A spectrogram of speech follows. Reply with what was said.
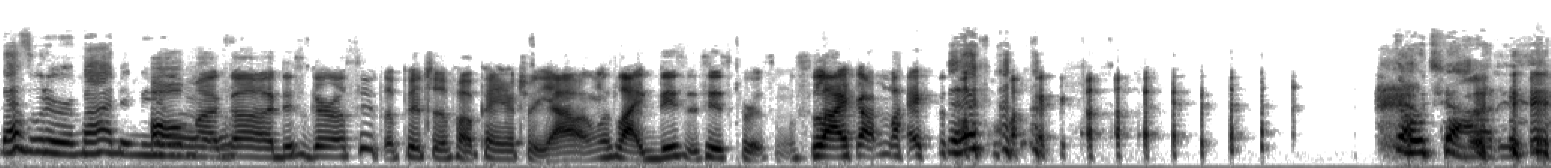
that's what it reminded me. Of. Oh of. my god! This girl sent a picture of her pantry, y'all, and was like, "This is his Christmas." Like I'm like, oh my god, so childish,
